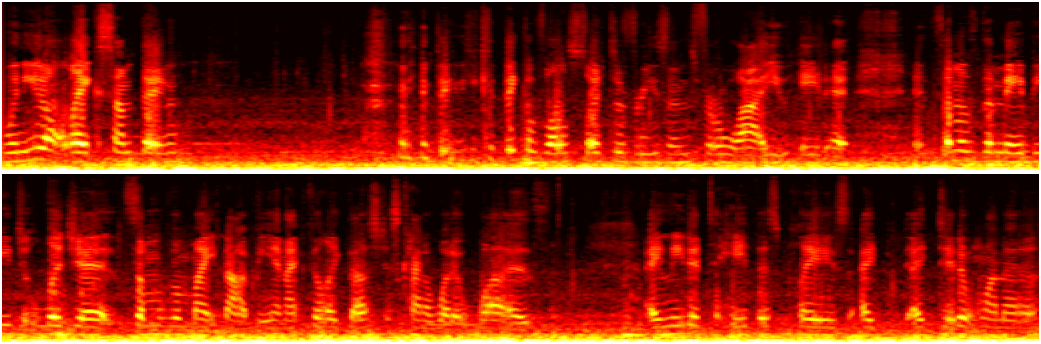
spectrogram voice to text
when you don't like something, you can think of all sorts of reasons for why you hate it. And some of them may be legit, some of them might not be. And I feel like that's just kind of what it was. I needed to hate this place. I, I didn't want to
